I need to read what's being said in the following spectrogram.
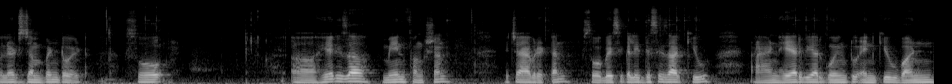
So let's jump into it. So uh, here is a main function which I have written. So basically this is our queue and here we are going to enqueue1.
